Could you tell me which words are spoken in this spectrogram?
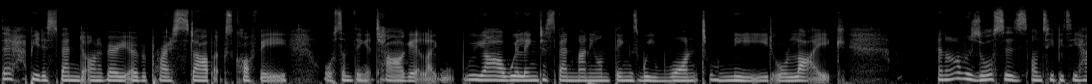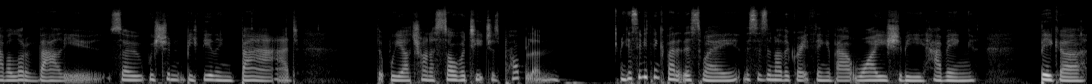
they're happy to spend it on a very overpriced Starbucks coffee or something at Target. Like we are willing to spend money on things we want or need or like. And our resources on TPT have a lot of value, so we shouldn't be feeling bad that we are trying to solve a teacher's problem. I guess if you think about it this way, this is another great thing about why you should be having bigger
